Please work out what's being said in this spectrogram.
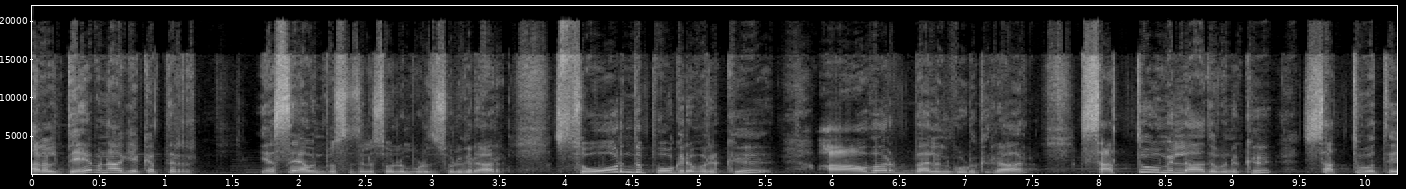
ஆனால் தேவனாகிய கர்த்தர் எஸ்ஐயாவின் புஸ்தகத்தில் சொல்லும் பொழுது சொல்கிறார் சோர்ந்து போகிறவருக்கு அவர் பலன் கொடுக்கிறார் சத்துவம் இல்லாதவனுக்கு சத்துவத்தை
